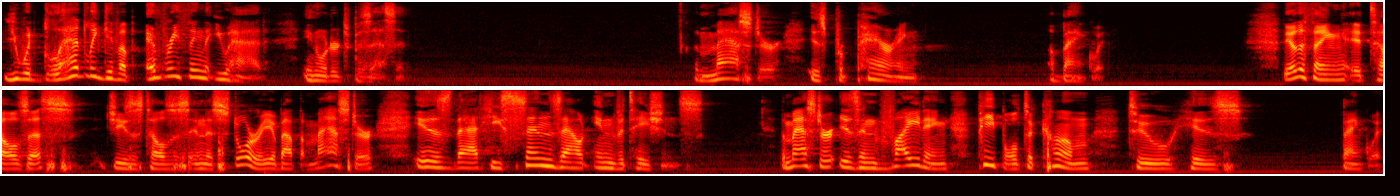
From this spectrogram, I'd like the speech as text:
you would gladly give up everything that you had in order to possess it. The master is preparing a banquet. The other thing it tells us, Jesus tells us in this story about the master, is that he sends out invitations. The master is inviting people to come to his banquet.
